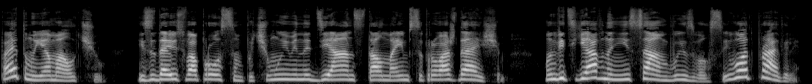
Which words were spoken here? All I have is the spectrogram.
Поэтому я молчу и задаюсь вопросом, почему именно Диан стал моим сопровождающим. Он ведь явно не сам вызвался, его отправили.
